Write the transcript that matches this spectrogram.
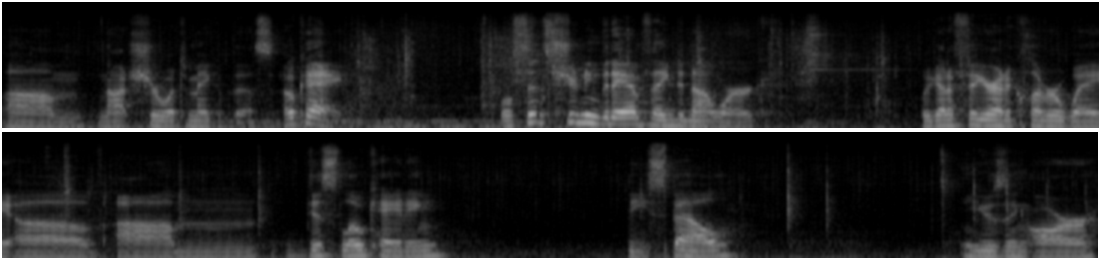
um, not sure what to make of this. Okay. Well, since shooting the damn thing did not work, we gotta figure out a clever way of um, dislocating the spell using our...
